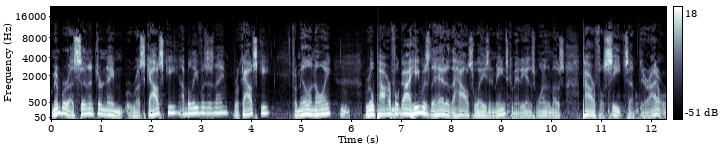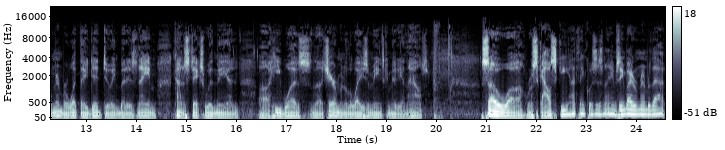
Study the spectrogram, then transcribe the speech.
remember a senator named Ruskowski, I believe was his name, Rukowski from Illinois. Hmm real powerful guy. He was the head of the House Ways and Means Committee, and it's one of the most powerful seats up there. I don't remember what they did to him, but his name kind of sticks with me, and uh, he was the chairman of the Ways and Means Committee in the House. So uh, I think, was his name. Does anybody remember that?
